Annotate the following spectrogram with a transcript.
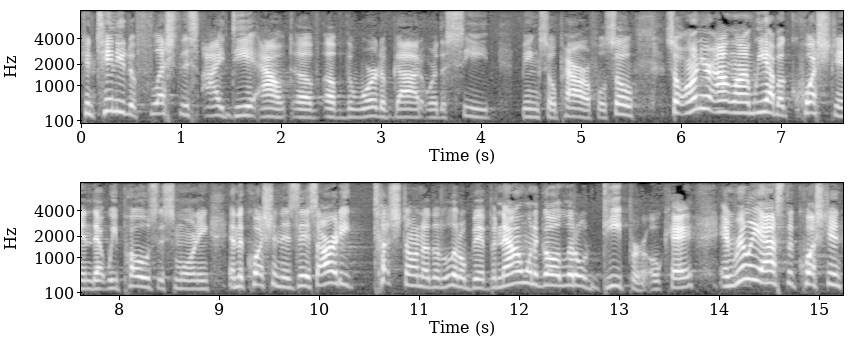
continue to flesh this idea out of, of the Word of God or the seed being so powerful. So, so on your outline, we have a question that we posed this morning, and the question is this. I already touched on it a little bit, but now I want to go a little deeper, okay? And really ask the question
